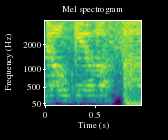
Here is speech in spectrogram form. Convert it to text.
don't give a fuck.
